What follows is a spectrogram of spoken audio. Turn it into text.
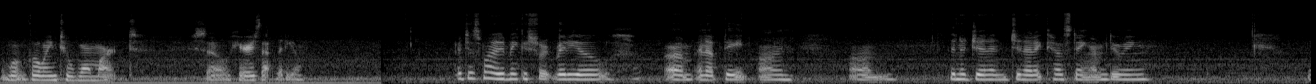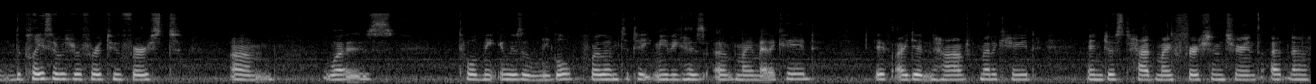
going to Walmart. So here's that video. I just wanted to make a short video, um, an update on um, the gen genetic testing I'm doing. The place I was referred to first um, was told me it was illegal for them to take me because of my Medicaid. If I didn't have Medicaid and just had my first insurance, Aetna,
